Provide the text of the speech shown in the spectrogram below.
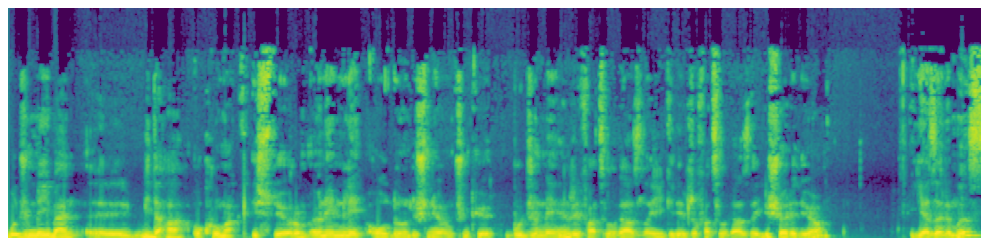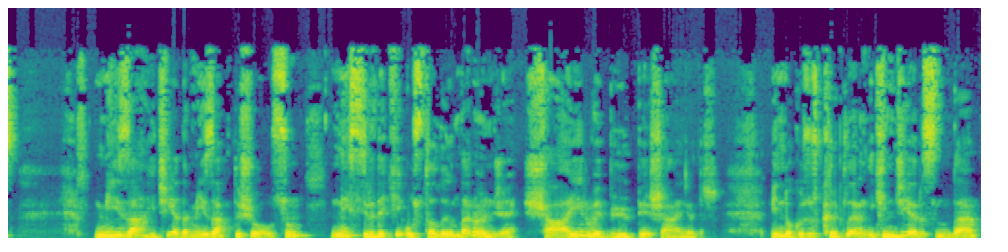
Bu cümleyi ben e, bir daha okumak istiyorum. Önemli olduğunu düşünüyorum çünkü bu cümlenin Rıfat Ilgaz'la ilgili, Rıfat Ilgaz'la ilgili şöyle diyor. Yazarımız mizah içi ya da mizah dışı olsun nesirdeki ustalığından önce şair ve büyük bir şairdir. 1940'ların ikinci yarısında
